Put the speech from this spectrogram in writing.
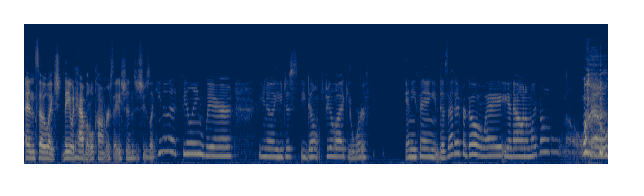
and so like sh- they would have little conversations and she's like you know that feeling where you know you just you don't feel like you're worth anything does that ever go away you know and i'm like oh no no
